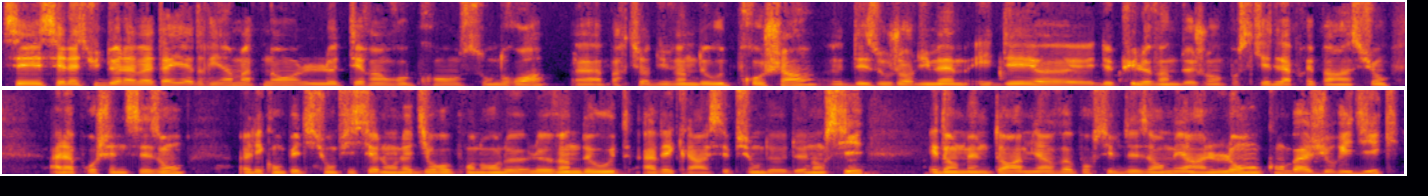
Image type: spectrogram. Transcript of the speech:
C'est la suite de la bataille, Adrien. Maintenant, le terrain reprend son droit euh, à partir du 22 août prochain, euh, dès aujourd'hui même et dès depuis le 22 juin pour ce qui est de la préparation à la prochaine saison. Euh, les compétitions officielles, on l'a dit, reprendront le, 22 août avec la réception de, Nancy. Et dans le même temps, Amiens va poursuivre désormais un long combat juridique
